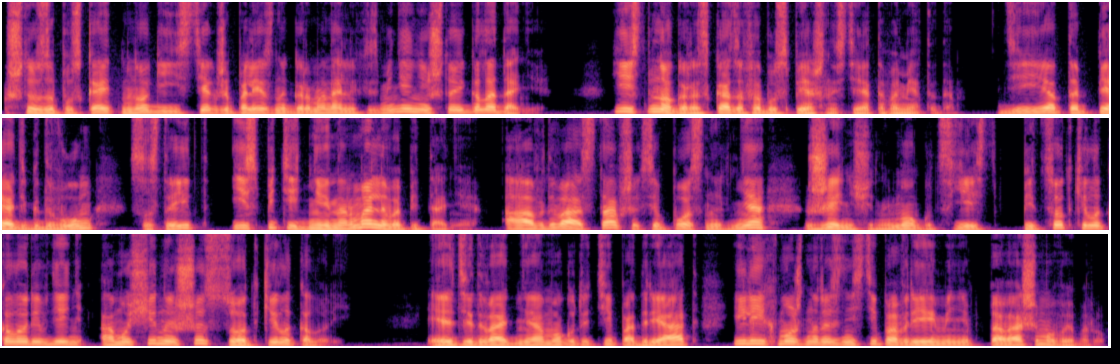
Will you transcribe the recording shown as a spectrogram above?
что запускает многие из тех же полезных гормональных изменений, что и голодание. Есть много рассказов об успешности этого метода. Диета 5 к 2 состоит из 5 дней нормального питания, а в два оставшихся постных дня женщины могут съесть 500 килокалорий в день, а мужчины 600 килокалорий. Эти два дня могут идти подряд, или их можно разнести по времени, по вашему выбору.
